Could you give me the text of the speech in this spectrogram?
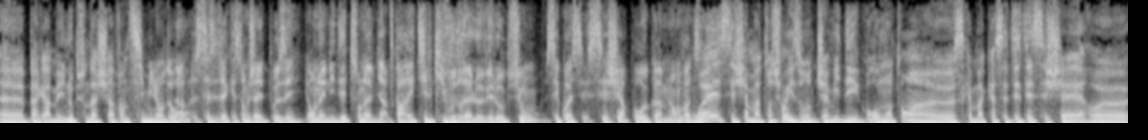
Euh, Bergame a une option d'achat à 26 millions d'euros. C'est la question que j'allais te poser. On a une idée de son avenir. Paraît-il qu'il voudrait lever l'option. C'est quoi? C'est cher pour eux quand même là en 26. Ouais, c'est cher, mais attention, ils ont déjà mis des gros montants. Hein. Euh, Scamaca cet été, c'est cher. Euh,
